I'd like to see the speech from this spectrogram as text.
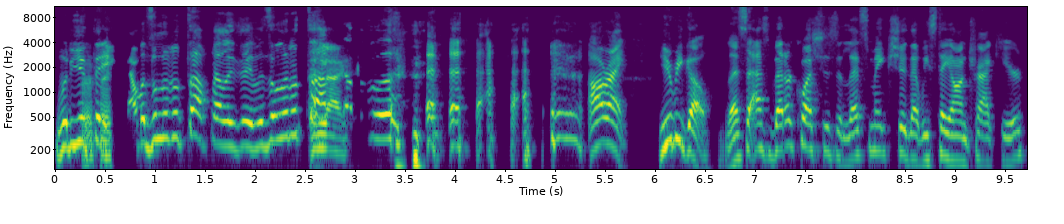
what do you think? That was a little tough, fellas. It was a little tough. like. All right, here we go. Let's ask better questions and let's make sure that we stay on track here.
